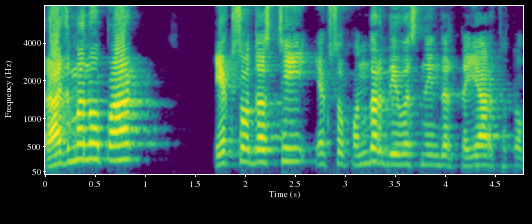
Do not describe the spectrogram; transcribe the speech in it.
રાજમાનો પાક એકસો દસથી એકસો પંદર દિવસની અંદર તૈયાર થતો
